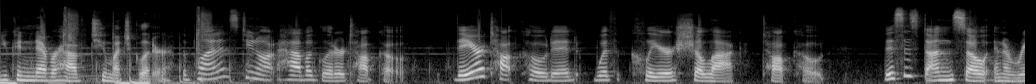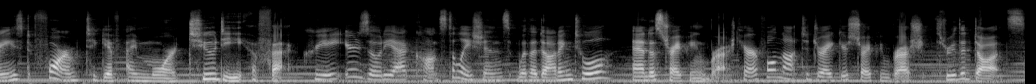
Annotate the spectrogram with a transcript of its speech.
you can never have too much glitter. The planets do not have a glitter top coat. They are top coated with clear shellac top coat. This is done so in a raised form to give a more 2D effect. Create your zodiac constellations with a dotting tool and a striping brush. Careful not to drag your striping brush through the dots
